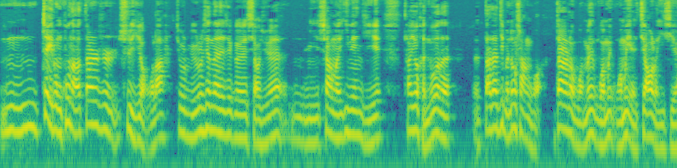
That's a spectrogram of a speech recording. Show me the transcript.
嗯，这种苦恼当然是是有了。就是比如说现在这个小学，你上了一年级，它有很多的，呃，大家基本都上过。当然了，我们我们我们也教了一些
